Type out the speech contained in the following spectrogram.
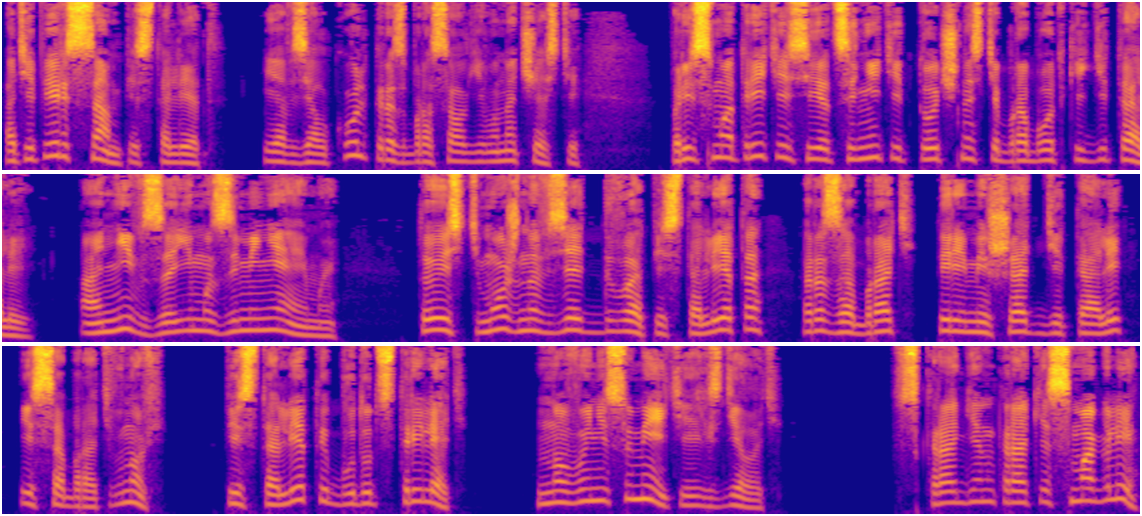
А теперь сам пистолет. Я взял кольт и разбросал его на части. Присмотритесь и оцените точность обработки деталей. Они взаимозаменяемы. То есть можно взять два пистолета, разобрать, перемешать детали и собрать вновь. Пистолеты будут стрелять, но вы не сумеете их сделать. В Скрагенкраке смогли,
